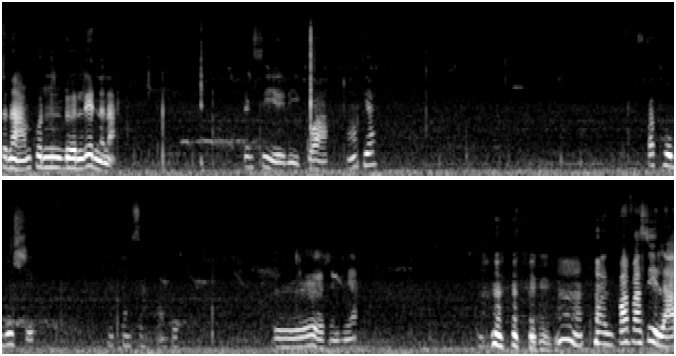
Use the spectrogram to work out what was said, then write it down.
สนามคนเดินเล่นน่ะนะจังสี่ดีกว่าเนาะเจ๊ยปัทโทบุชไม่ต้องสั่งเอาไปเอออย่างเงี้ย ป้าป้าสิล่ะ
